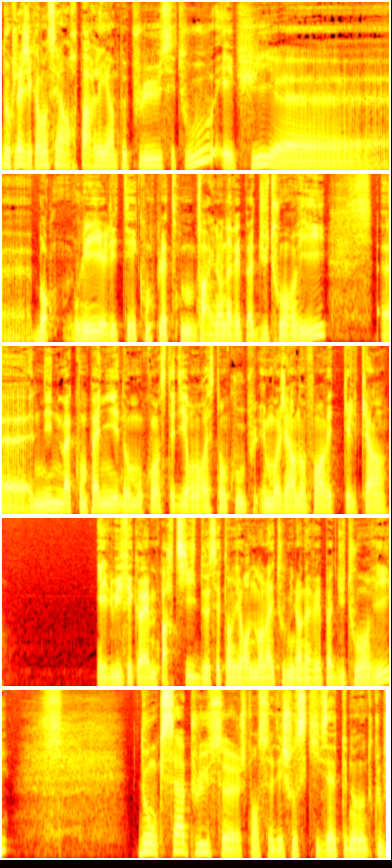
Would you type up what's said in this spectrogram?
Donc là, j'ai commencé à en reparler un peu plus et tout. Et puis, bon, lui, il était complètement, enfin, il en avait pas du tout envie. Euh, ni de m'accompagner dans mon coin, c'est-à-dire on reste en couple et moi j'ai un enfant avec quelqu'un et lui fait quand même partie de cet environnement-là et tout, mais il en avait pas du tout envie. Donc ça, plus, euh, je pense, des choses qui faisaient que dans notre couple,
